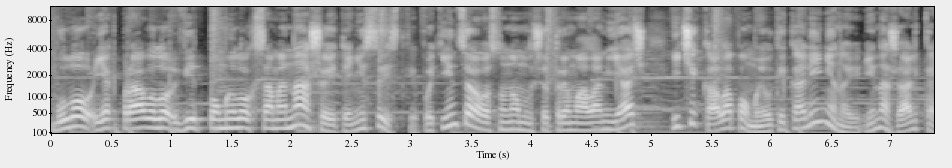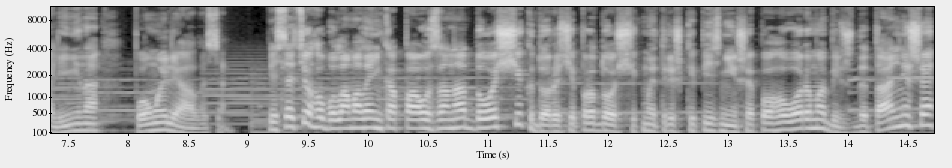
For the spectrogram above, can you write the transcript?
було, як правило, від помилок саме нашої тенісистки. Путінцева в основному лише тримала м'яч і чекала помилки Калініної. І, на жаль, Калініна помилялася. Після цього була маленька пауза на дощик. До речі, про дощик ми трішки пізніше поговоримо більш детальніше.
